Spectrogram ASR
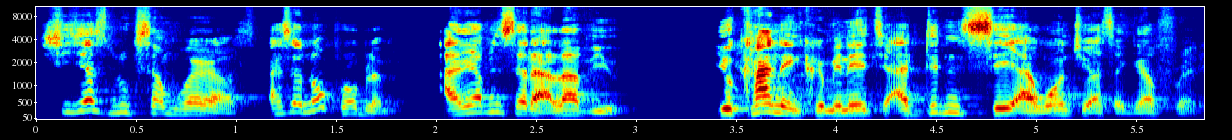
she just looked somewhere else. I said, no problem. I haven't said I love you. You can't incriminate. I didn't say I want you as a girlfriend.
